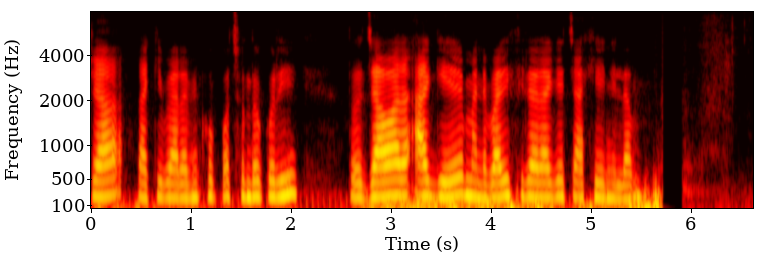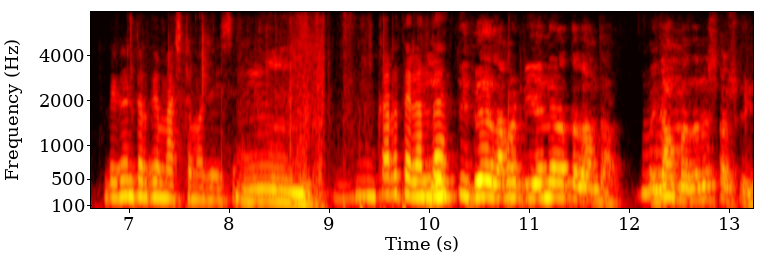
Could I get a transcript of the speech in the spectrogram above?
চা রাকিব আর আমি খুব পছন্দ করি। তো যাওয়ার আগে মানে বাড়ি ফেরার আগে চা খেয়ে নিলাম। বেগুন তরকারি মাছটা মজা হয়েছে। কারোতে রান্দা? মুক্তি ফেল আমার বিয়ে নেওয়া তো রান্দা। ওই যে আম্মাজানের শাশুড়ি।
